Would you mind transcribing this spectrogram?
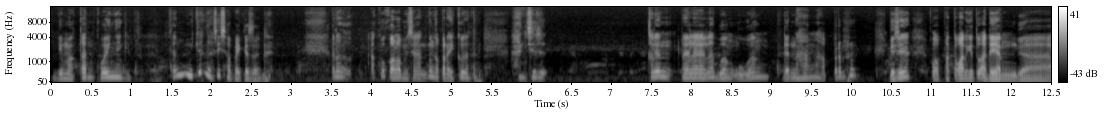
dimakan kuenya gitu. Kan mikir gak sih sampai ke sana? Karena aku kalau misalkan itu nggak pernah ikutan tapi anjir kalian rela-rela buang uang dan nahan lapar. Biasanya kalau patokan gitu ada yang nggak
